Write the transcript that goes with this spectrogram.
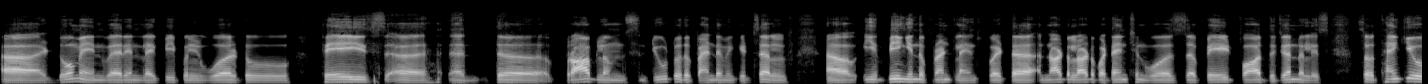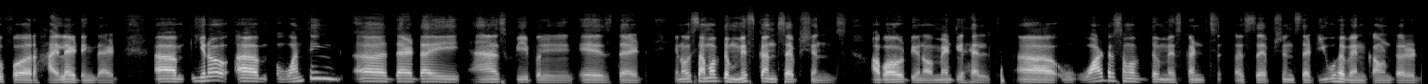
uh, domain, wherein like people were to face uh, uh, the problems due to the pandemic itself, uh, being in the front lines, but uh, not a lot of attention was uh, paid for the journalists. So, thank you for highlighting that um, you know um, one thing uh, that i ask people is that you know some of the misconceptions about you know mental health uh, what are some of the misconceptions that you have encountered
